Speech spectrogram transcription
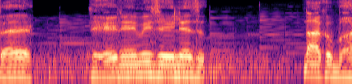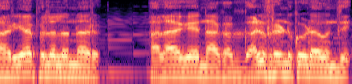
సార్ నేనేమీ చేయలేదు. నాకు భార్య పిల్లలున్నారు. అలాగే నాకు ఒక గర్ల్ ఫ్రెండ్ కూడా ఉంది.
